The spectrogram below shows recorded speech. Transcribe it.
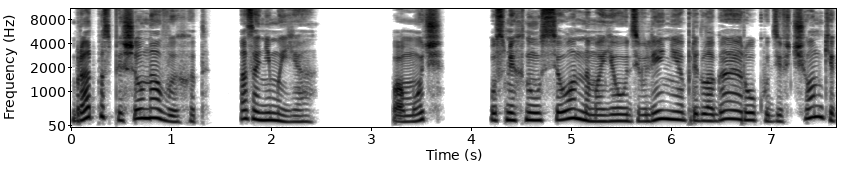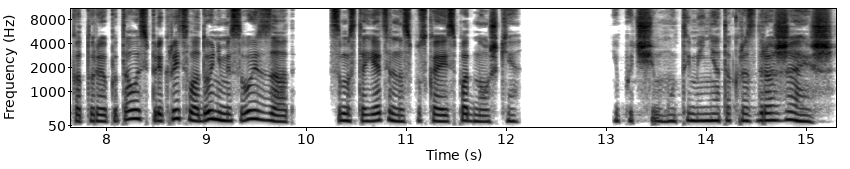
брат поспешил на выход, а за ним и я. «Помочь?» Усмехнулся он на мое удивление, предлагая руку девчонке, которая пыталась прикрыть ладонями свой зад, самостоятельно спускаясь с подножки. «И почему ты меня так раздражаешь?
